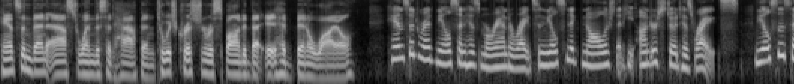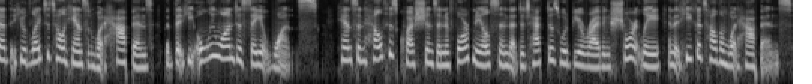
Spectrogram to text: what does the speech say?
Hansen then asked when this had happened, to which Christian responded that it had been a while. Hansen read Nielsen his Miranda rights, and Nielsen acknowledged that he understood his rights. Nielsen said that he would like to tell Hansen what happened, but that he only wanted to say it once. Hansen held his questions and informed Nielsen that detectives would be arriving shortly and that he could tell them what happened.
